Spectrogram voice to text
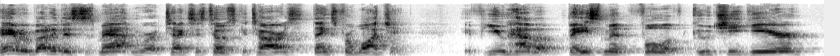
Hey everybody, this is Matt and we're at Texas Toast Guitars. Thanks for watching. If you have a basement full of Gucci gear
